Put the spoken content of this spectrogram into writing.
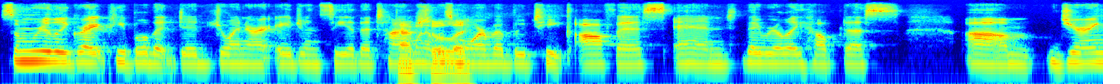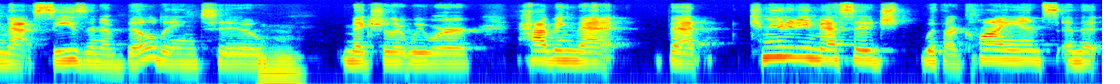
some really great people that did join our agency at the time Absolutely. when it was more of a boutique office, and they really helped us um, during that season of building to. Mm-hmm make sure that we were having that that community message with our clients and that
